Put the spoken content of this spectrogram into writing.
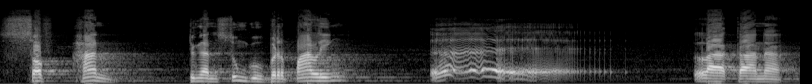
sofhan dengan sungguh berpaling lakana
